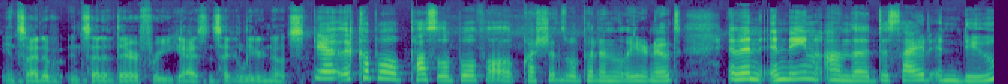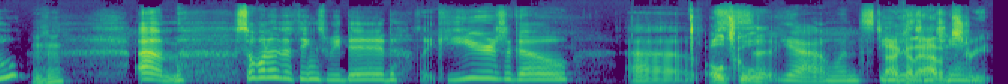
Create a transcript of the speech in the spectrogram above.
inside of inside of there for you guys inside the leader notes. Yeah, a couple possible follow up questions we'll put in the leader notes, and then ending on the decide and do. Mm-hmm. Um, so one of the things we did like years ago uh, Old school. So, yeah, when Steve back on Adam Street.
